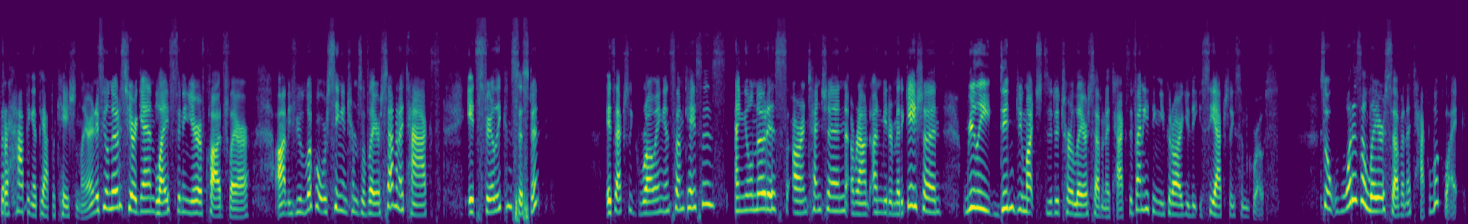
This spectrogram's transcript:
that are happening at the application layer. And if you'll notice here again, life in a year of Cloudflare, um, if you look what we're seeing in terms of layer 7 attacks, it's fairly consistent. It's actually growing in some cases. And you'll notice our intention around unmetered mitigation really didn't do much to deter layer 7 attacks. If anything, you could argue that you see actually some growth. So what does a layer 7 attack look like?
